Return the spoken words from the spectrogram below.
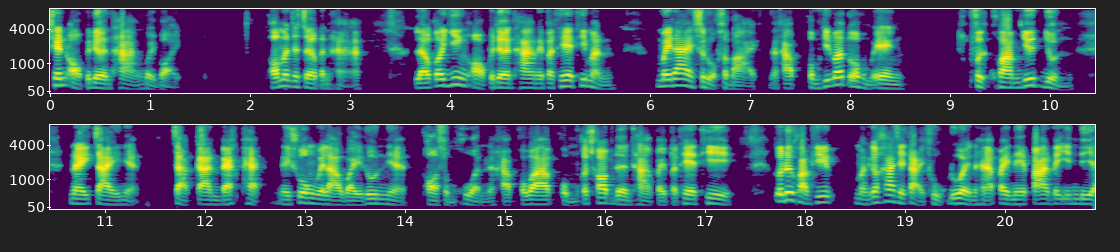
เช่นออกไปเดินทางบ่อยๆ เพราะมันจะเจอปัญหา แล้วก็ยิ่งออกไปเดินทางในประเทศที่มันไม่ได้สะดวกสบายนะครับ ผมคิดว่าตัวผมเองฝึกความยืดหยุ่นในใจเนี่ยจากการแบ็คแพคในช่วงเวลาวัยรุ่นเนี่ยพอสมควรนะครับ เพราะว่าผมก็ชอบเดินทางไปประเทศที่ ก็ด้วยความที่มันก็ค่าใช้จ่ายถูกด้วยนะฮะไปเนปาลไปอินเดีย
